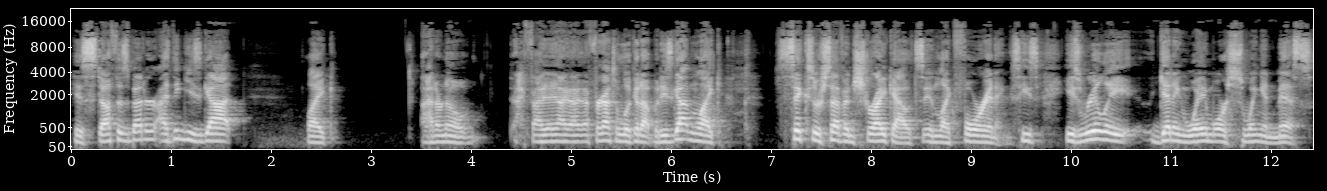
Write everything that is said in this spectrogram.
his stuff is better. I think he's got like I don't know. I, I, I, forgot to look it up, but he's gotten like six or seven strikeouts in like four innings. He's he's really getting way more swing and miss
